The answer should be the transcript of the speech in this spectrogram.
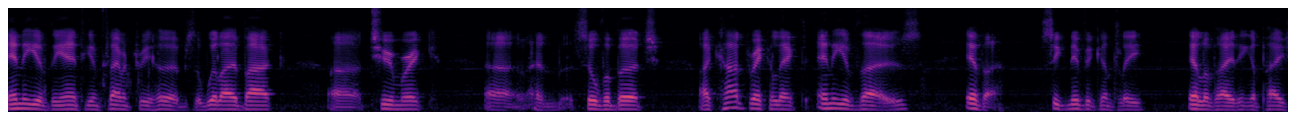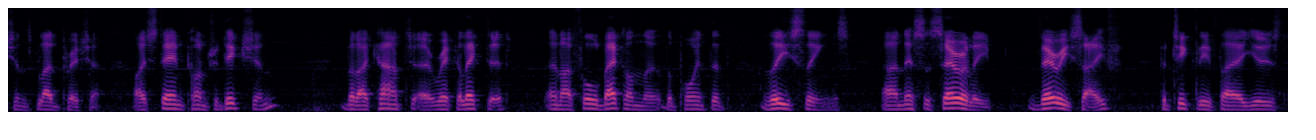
any of the anti inflammatory herbs, the willow bark, uh, turmeric, uh, and silver birch. I can't recollect any of those ever significantly elevating a patient's blood pressure. I stand contradiction, but I can't uh, recollect it, and I fall back on the, the point that these things are necessarily very safe, particularly if they are used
